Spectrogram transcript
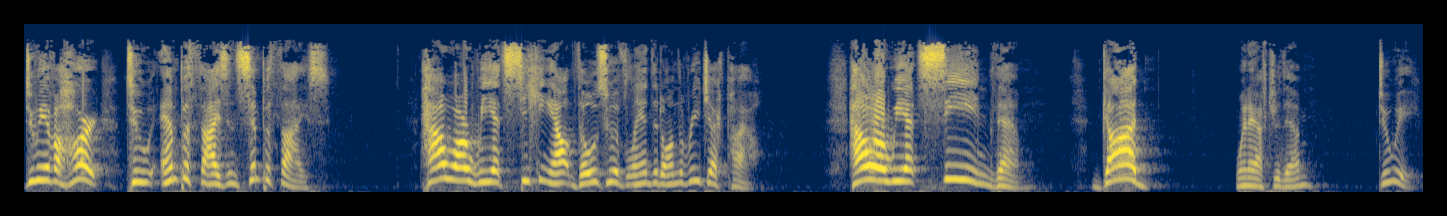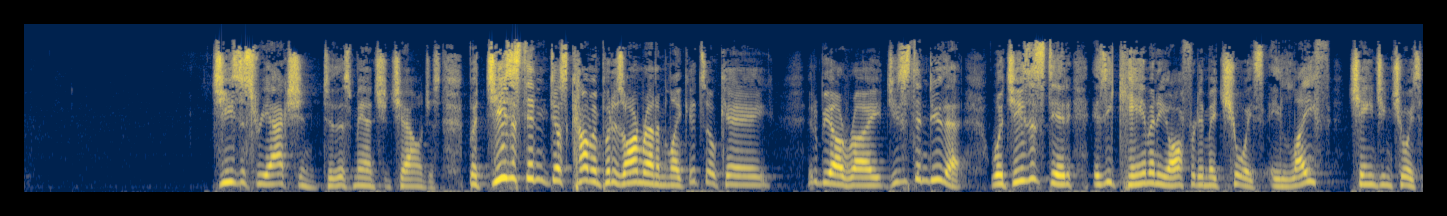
Do we have a heart to empathize and sympathize? How are we at seeking out those who have landed on the reject pile? How are we at seeing them? God went after them. Do we? Jesus' reaction to this man should challenge us. But Jesus didn't just come and put his arm around him and like, it's okay, it'll be all right. Jesus didn't do that. What Jesus did is he came and he offered him a choice, a life changing choice.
